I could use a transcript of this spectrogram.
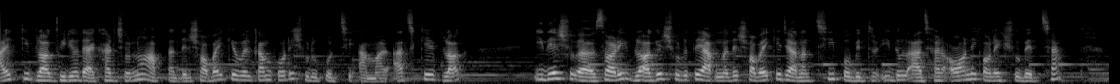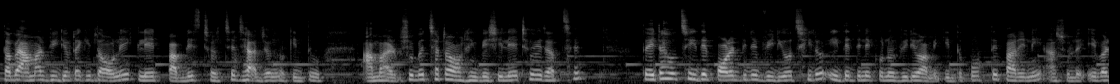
আরেকটি ব্লগ ভিডিও দেখার জন্য আপনাদের সবাইকে ওয়েলকাম করে শুরু করছি আমার আজকের ব্লগ ঈদের সরি ব্লগের শুরুতে আপনাদের সবাইকে জানাচ্ছি, পবিত্র ঈদ উল আজহার অনেক অনেক শুভেচ্ছা। তবে আমার ভিডিওটা কিন্তু অনেক লেট পাবলিশড হচ্ছে, যার জন্য কিন্তু আমার শুভেচ্ছাটা অনেক বেশি লেট হয়ে যাচ্ছে। তো এটা হচ্ছে ঈদের পরের দিনে ভিডিও ছিল। ঈদের দিনে কোনো ভিডিও আমি কিন্তু করতে পারিনি। আসলে এবার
